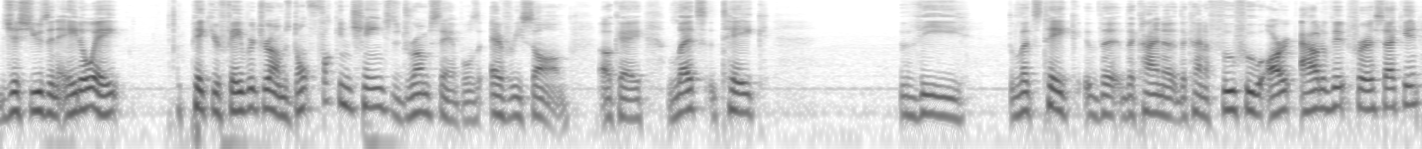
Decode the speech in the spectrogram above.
Just use an 808 pick your favorite drums. Don't fucking change the drum samples every song okay? Let's take the let's take the the kind of the kind of foo-foo art out of it for a second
